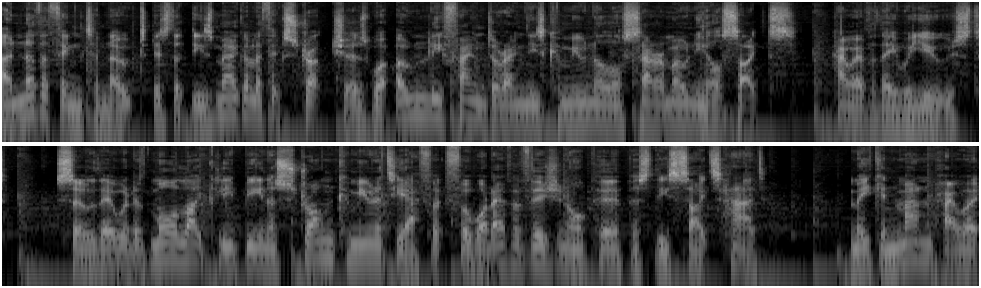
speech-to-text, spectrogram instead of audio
Another thing to note is that these megalithic structures were only found around these communal or ceremonial sites, however they were used so there would have more likely been a strong community effort for whatever vision or purpose these sites had, making manpower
